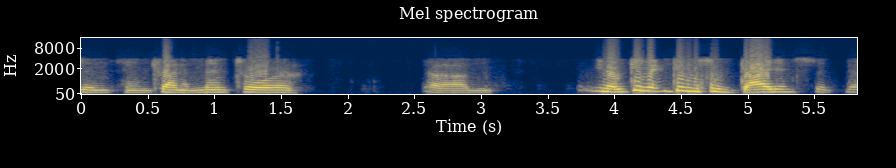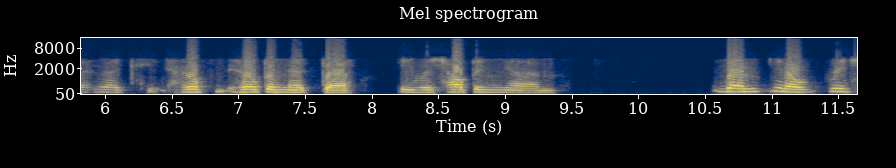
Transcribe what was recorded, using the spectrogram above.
and, and trying to mentor. Um, you know, giving giving some guidance, that, that, like help, hoping that uh, he was helping um, them, you know, reach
